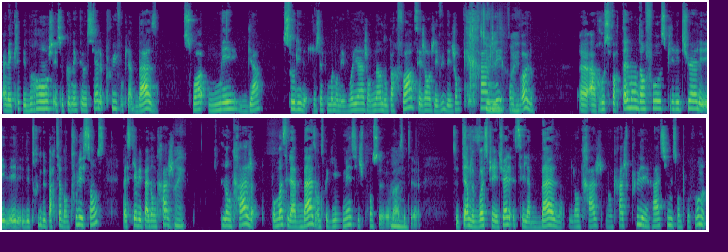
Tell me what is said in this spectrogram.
avec les branches et se connecter au ciel, plus il faut que la base soit méga solide. Je veux dire que moi, dans mes voyages en Inde ou parfois, ces gens, j'ai vu des gens cramer en ouais. vol, euh, à recevoir tellement d'infos spirituelles et, et- et des trucs de partir dans tous les sens parce qu'il n'y avait pas d'ancrage. Ouais. L'ancrage, pour moi, c'est la base, entre guillemets, si je prends ce, voilà, Mm. cette, euh, ce terme de voie spirituelle, c'est la base, l'ancrage. L'ancrage, plus les racines sont profondes,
